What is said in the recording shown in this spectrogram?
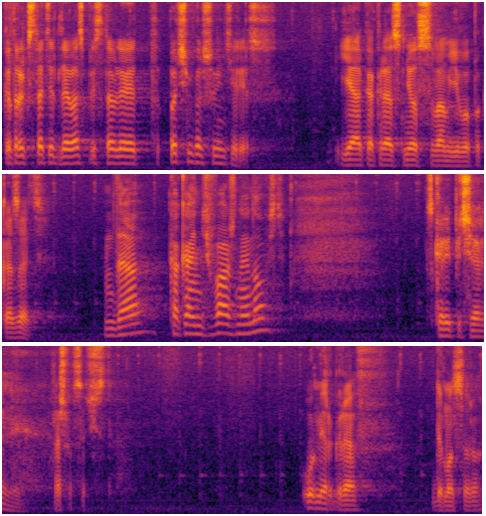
которое, кстати, для вас представляет очень большой интерес. Я как раз нес вам его показать. Да? Какая-нибудь важная новость? Скорее печальное, Ваше Высочество. Умер граф де Монсоро.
